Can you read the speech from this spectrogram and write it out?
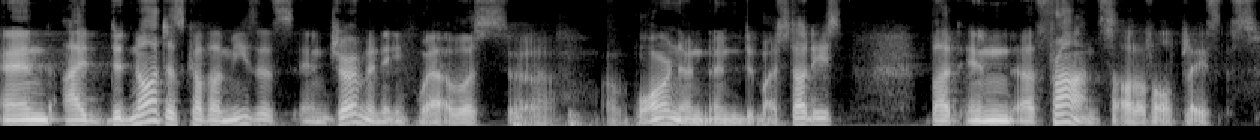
And I did not discover Mises in Germany, where I was born and, and, did my studies, but in France, out of all places.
